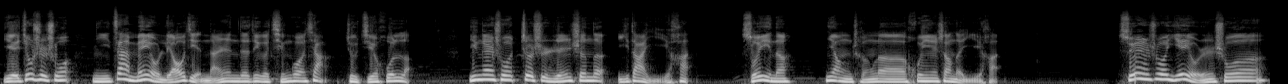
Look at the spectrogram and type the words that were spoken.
也就是说，你在没有了解男人的这个情况下就结婚了，应该说这是人生的一大遗憾，所以呢，酿成了婚姻上的遗憾。虽然说也有人说，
